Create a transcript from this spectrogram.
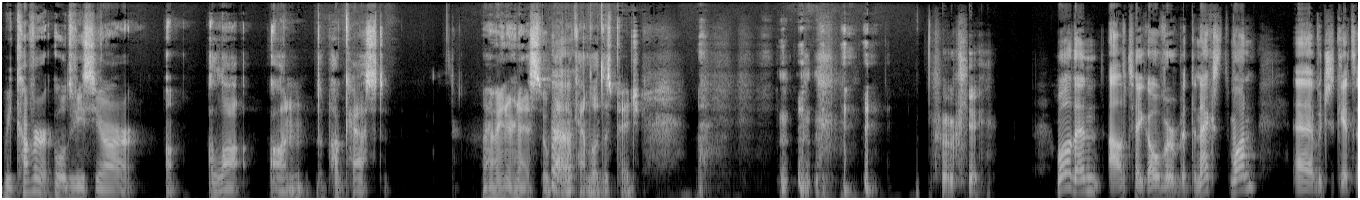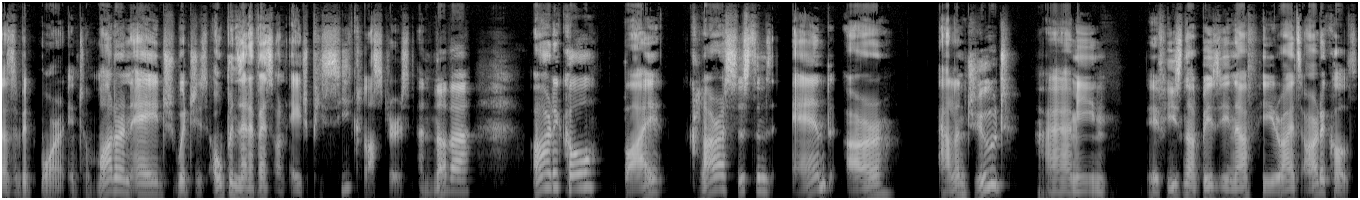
we cover old VCR a lot on the podcast. My internet is so bad I can't load this page. Okay. Well, then I'll take over with the next one, uh, which gets us a bit more into modern age, which is OpenZFS on HPC clusters. Another article by Klara Systems and our Allan Jude. I mean, if he's not busy enough, he writes articles.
